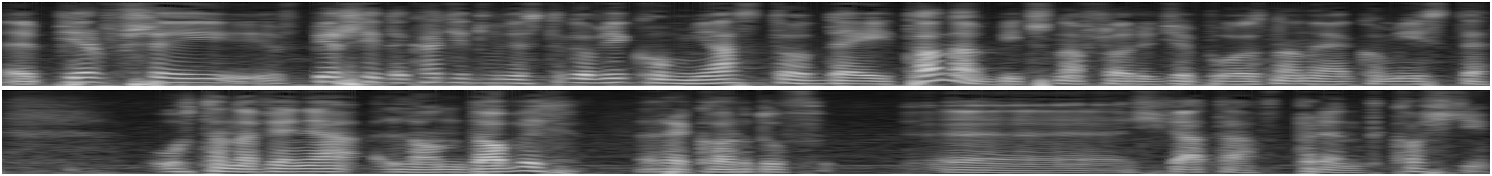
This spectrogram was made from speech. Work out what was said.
E, Pierwszej, w pierwszej dekadzie XX wieku miasto Daytona Beach na Florydzie było znane jako miejsce ustanawiania lądowych rekordów e, świata w prędkości.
